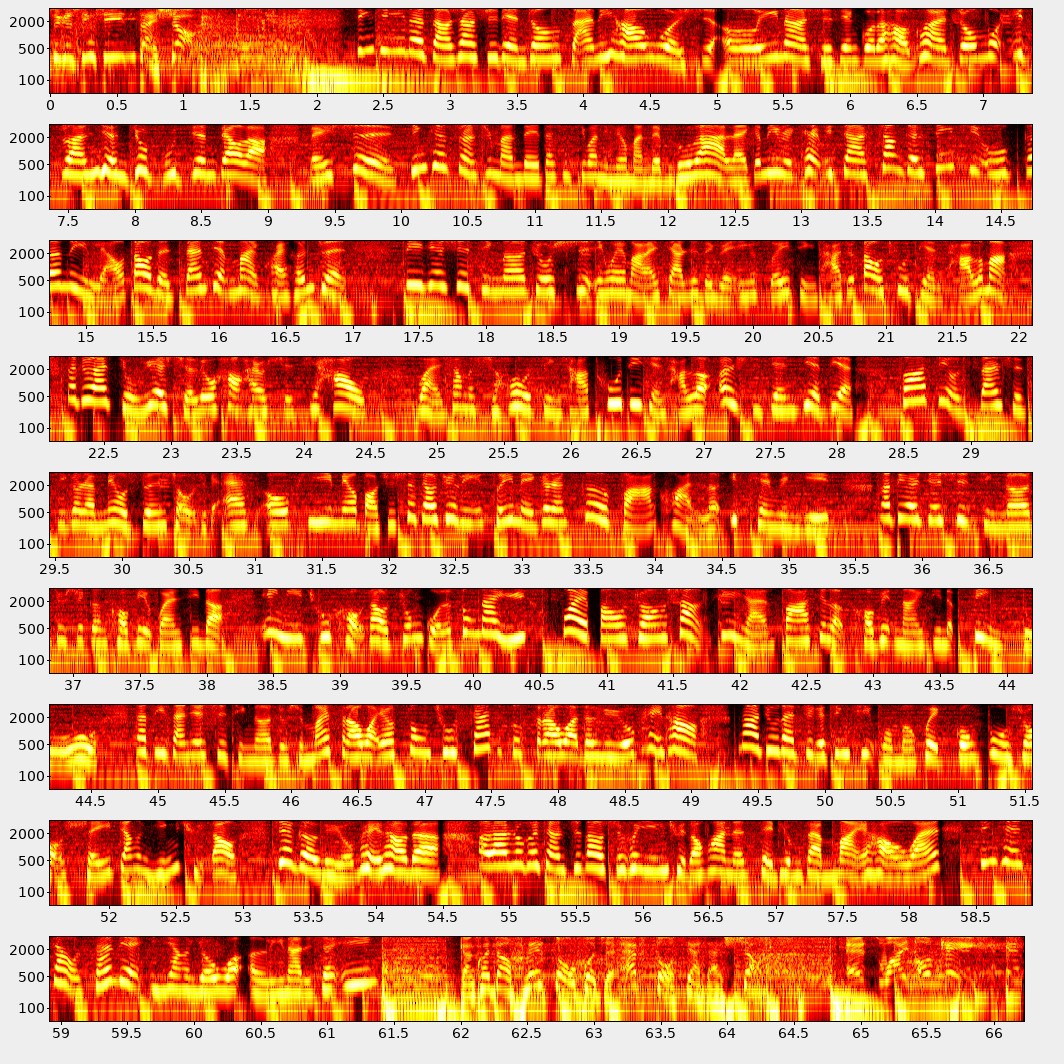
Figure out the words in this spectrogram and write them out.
这个星期在笑。星期一的早上十点钟，早安你好，我是 Alina。时间过得好快，周末一转眼就不见掉了。没事，今天虽然是 Monday，但是希望你没有 Monday Blue 啦。来跟你 recap 一下上个星期五跟你聊到的三件卖快很准。第一件事情呢，就是因为马来西亚日的原因，所以警察就到处检查了嘛。那就在九月十六号还有十七号晚上的时候，警察突击检查了二十间夜店，发现有三十七个人没有遵守这个 SOP，没有保持社交距离，所以每个人各罚款了一千 ringgit。那第二件事情呢，就是跟 COVID 有关系的，印尼出口到中国的冻带鱼外包装上竟然发现了 COVID-19 的病毒。那第三件事情呢，就是 My Sarawak 要送出。下次做 Sarawak 的旅游配套，那就在这个星期，我们会公布说谁将赢取到这个旅游配套的。好了，如果想知道谁会赢取的话呢，Stay Tune 在卖好玩。今天下午三点，一样有我 Alina 的声音。赶快到 Play Store 或者 App Store 下载 Shop S Y O K。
